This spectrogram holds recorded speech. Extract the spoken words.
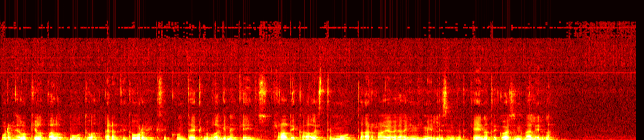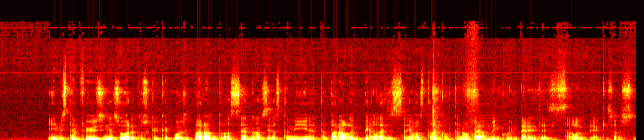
Urheilukilpailut muuttuvat peräti turhiksi, kun teknologinen kehitys radikaalisti muuttaa rajoja inhimillisen ja keinotekoisen välillä. Ihmisten fyysinen suorituskyky voisi parantua sen ansiosta niin, että paralympialaisissa juostaan kohta nopeammin kuin perinteisissä olympiakisoissa.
